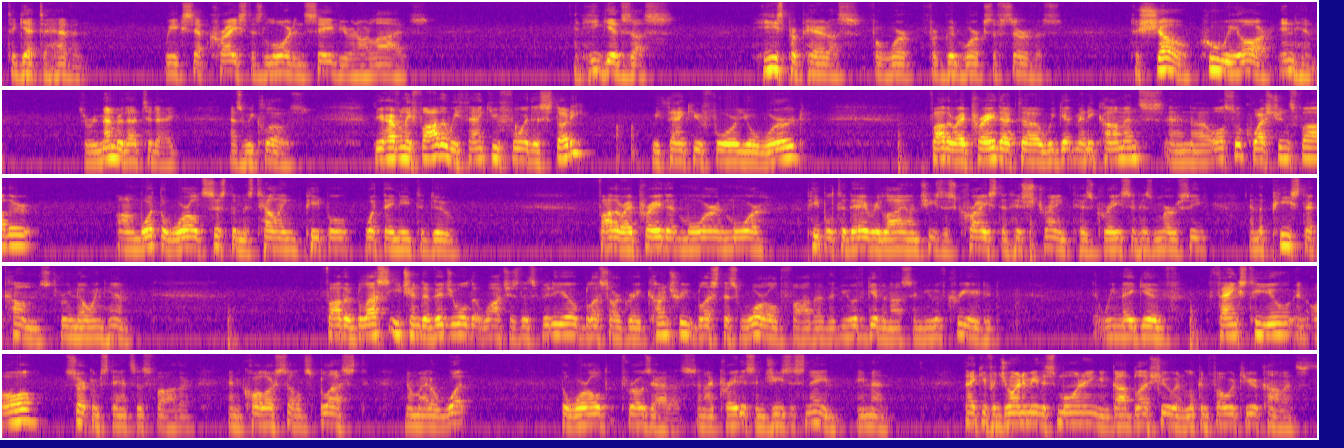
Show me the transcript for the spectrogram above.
to get to heaven. We accept Christ as Lord and Savior in our lives. And He gives us, He's prepared us for work, for good works of service, to show who we are in Him. So remember that today as we close. Dear Heavenly Father, we thank you for this study. We thank you for your word. Father, I pray that uh, we get many comments and uh, also questions, Father, on what the world system is telling people what they need to do. Father, I pray that more and more people today rely on Jesus Christ and His strength, His grace, and His mercy, and the peace that comes through knowing Him. Father, bless each individual that watches this video. Bless our great country. Bless this world, Father, that you have given us and you have created that we may give thanks to you in all circumstances, Father, and call ourselves blessed no matter what the world throws at us. And I pray this in Jesus' name. Amen. Thank you for joining me this morning, and God bless you, and looking forward to your comments.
